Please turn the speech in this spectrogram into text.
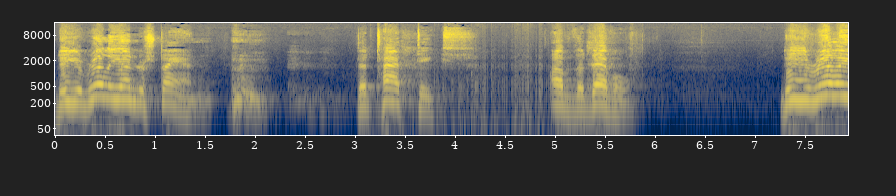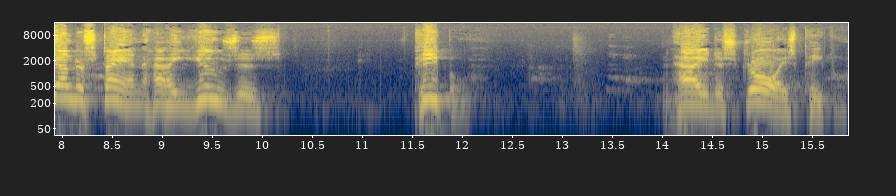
Do you really understand the tactics of the devil? Do you really understand how he uses people and how he destroys people?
